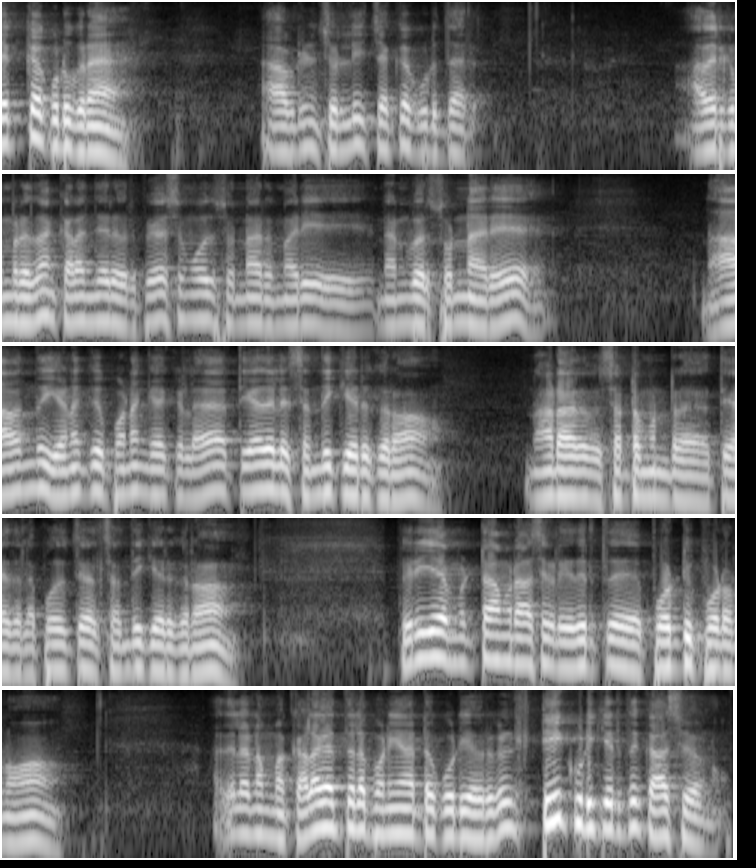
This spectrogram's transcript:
செக்கை கொடுக்குறேன் அப்படின்னு சொல்லி செக்கை கொடுத்தார். அதற்கு முறை தான் கலைஞர் அவர் பேசும்போது சொன்னார் இது மாதிரி நண்பர் சொன்னார். நான் வந்து எனக்கு பணம் கேட்கல தேர்தலை சந்திக்க இருக்கிறோம். நாடாளு சட்டமன்ற தேர்தலை பொது தேர்தல் சந்திக்க இருக்கிறோம். பெரிய மிட்டாமராசிகளை எதிர்த்து போட்டி போடணும். அதில் நம்ம கழகத்தில் பணியாற்றக்கூடியவர்கள் டீ குடிக்கிறதுக்கு காசு வேணும்.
